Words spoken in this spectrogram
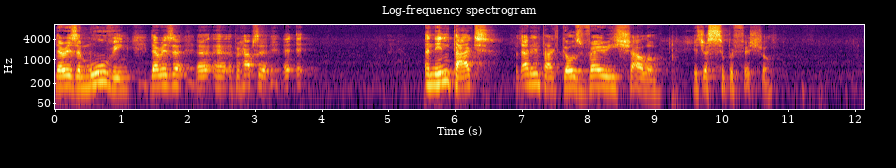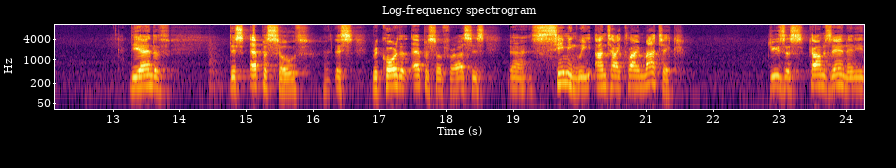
there is a moving, there is a, a perhaps a, an impact, but that impact goes very shallow. It's just superficial. The end of this episode this recorded episode for us is uh, seemingly anticlimactic. Jesus comes in and he,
